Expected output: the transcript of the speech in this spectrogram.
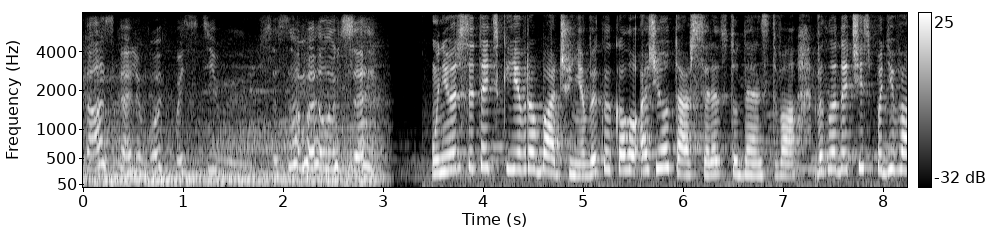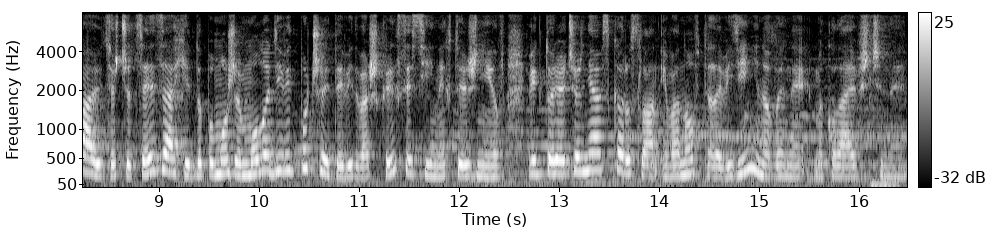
Сказка, любовь, позитив, все самое лучшее. Університетське Євробачення викликало ажіотаж серед студентства. Викладачі сподіваються, що цей захід допоможе молоді відпочити від важких сесійних тижнів. Вікторія Чернявська, Руслан Іванов, телевізійні новини Миколаївщини.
